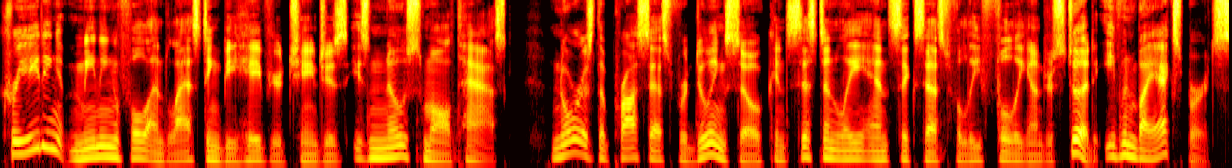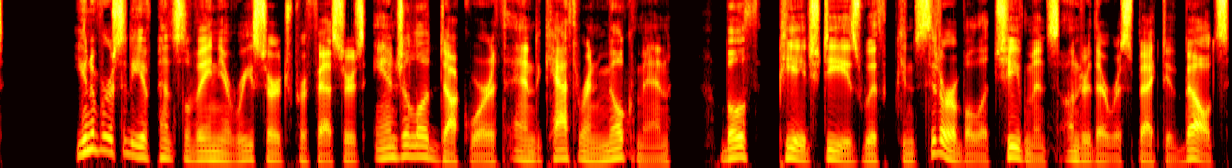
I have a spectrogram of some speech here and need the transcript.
Creating meaningful and lasting behavior changes is no small task, nor is the process for doing so consistently and successfully fully understood, even by experts. University of Pennsylvania research professors Angela Duckworth and Katherine Milkman both PhDs with considerable achievements under their respective belts,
